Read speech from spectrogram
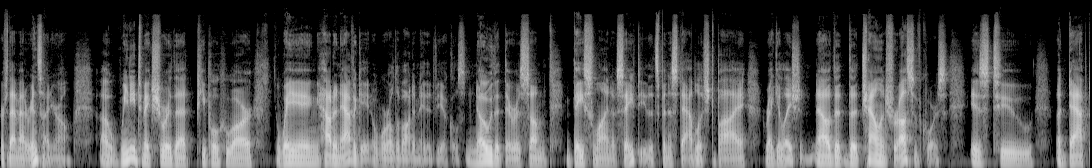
or for that matter, inside your home. Uh, we need to make sure that people who are weighing how to navigate a world of automated vehicles know that there is some baseline of safety that's been established by regulation. Now, the the challenge for us, of course, is to adapt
